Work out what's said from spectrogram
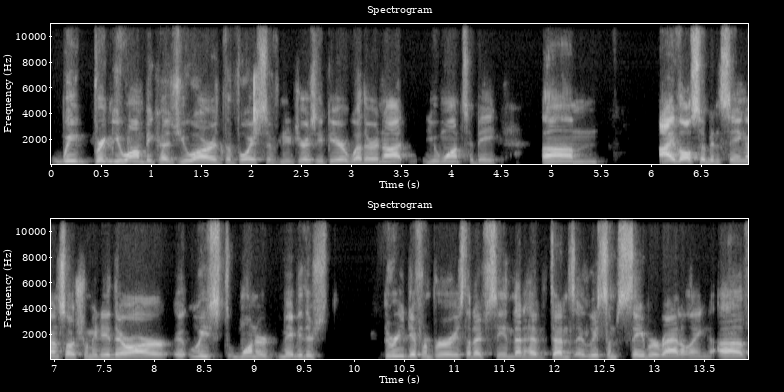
we bring you on because you are the voice of New Jersey beer, whether or not you want to be. Um, I've also been seeing on social media there are at least one or maybe there's three different breweries that I've seen that have done at least some saber rattling of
